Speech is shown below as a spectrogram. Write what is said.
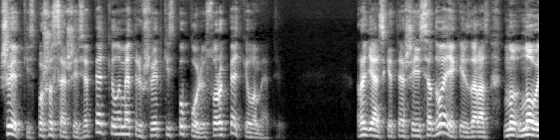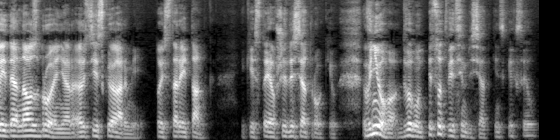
Швидкість по шосе 65 км, швидкість по полю 45 км. Радянський Т-62, який зараз новий йде на озброєння російської армії, той старий танк, який стояв 60 років, в нього двигун 580 кінських сил.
